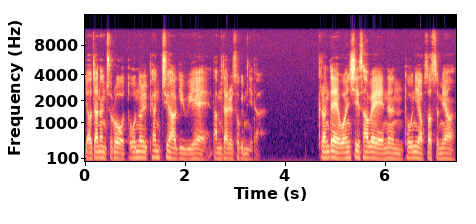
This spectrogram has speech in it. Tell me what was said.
여자는 주로 돈을 편취하기 위해 남자를 속입니다. 그런데 원시 사회에는 돈이 없었으며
